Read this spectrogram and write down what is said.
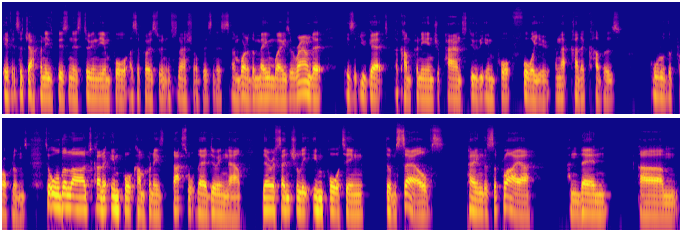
if it's a Japanese business doing the import as opposed to an international business. And one of the main ways around it is that you get a company in Japan to do the import for you, and that kind of covers all of the problems. So all the large kind of import companies, that's what they're doing now. They're essentially importing themselves, paying the supplier, and then um,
